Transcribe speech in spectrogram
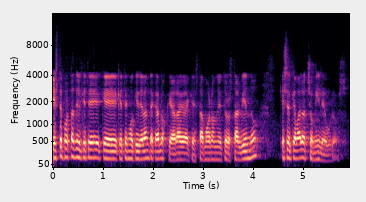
este portátil que, tengo aquí delante, Carlos, que ahora que estamos hablando y tú lo estás viendo, es el que vale 8.000 euros.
